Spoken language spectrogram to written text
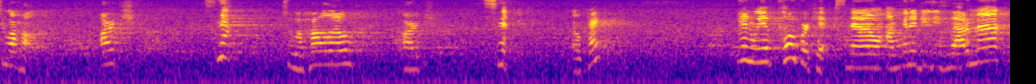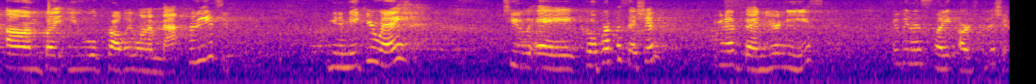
to a hollow. Arch, snap to a hollow, arch, snap. Okay? Then we have cobra kicks. Now, I'm gonna do these without a mat, um, but you will probably want a mat for these. You're gonna make your way to a cobra position. You're gonna bend your knees, maybe in a slight arch position.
